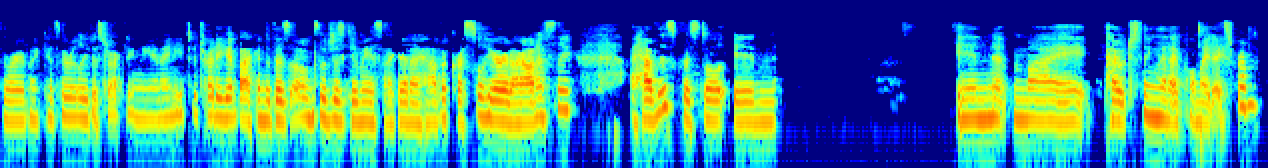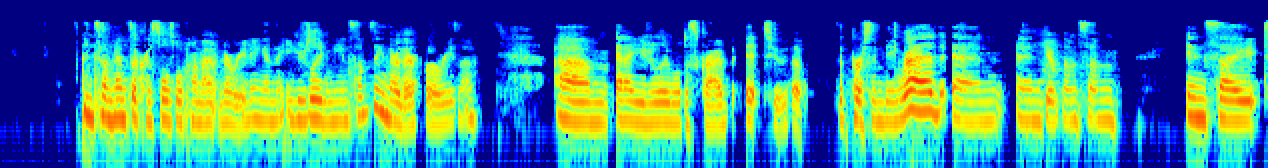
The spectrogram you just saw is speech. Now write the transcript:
sorry, my kids are really distracting me, and I need to try to get back into the zone. So just give me a second. I have a crystal here, and I honestly, I have this crystal in in my pouch thing that I pull my dice from. And sometimes the crystals will come out in a reading, and they usually mean something. They're there for a reason. Um, and I usually will describe it to the, the person being read and, and give them some insight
